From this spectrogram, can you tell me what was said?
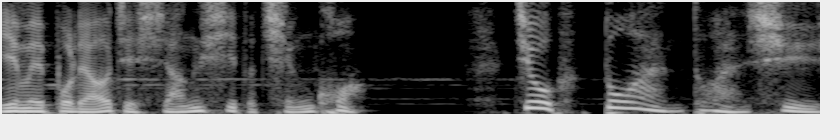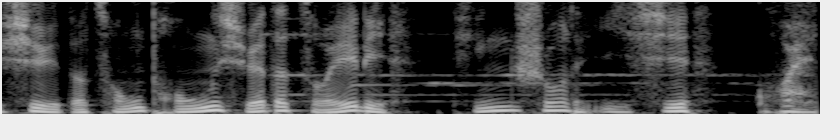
因为不了解详细的情况，就断断续续的从同学的嘴里听说了一些诡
